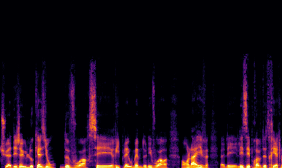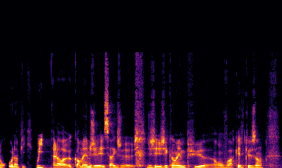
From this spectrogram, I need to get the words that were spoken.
tu as déjà eu l'occasion de voir ces replays ou même de les voir en live, les, les épreuves de triathlon olympique? Oui, alors euh, quand même, c'est vrai que j'ai quand même pu euh, en voir quelques-uns. euh,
